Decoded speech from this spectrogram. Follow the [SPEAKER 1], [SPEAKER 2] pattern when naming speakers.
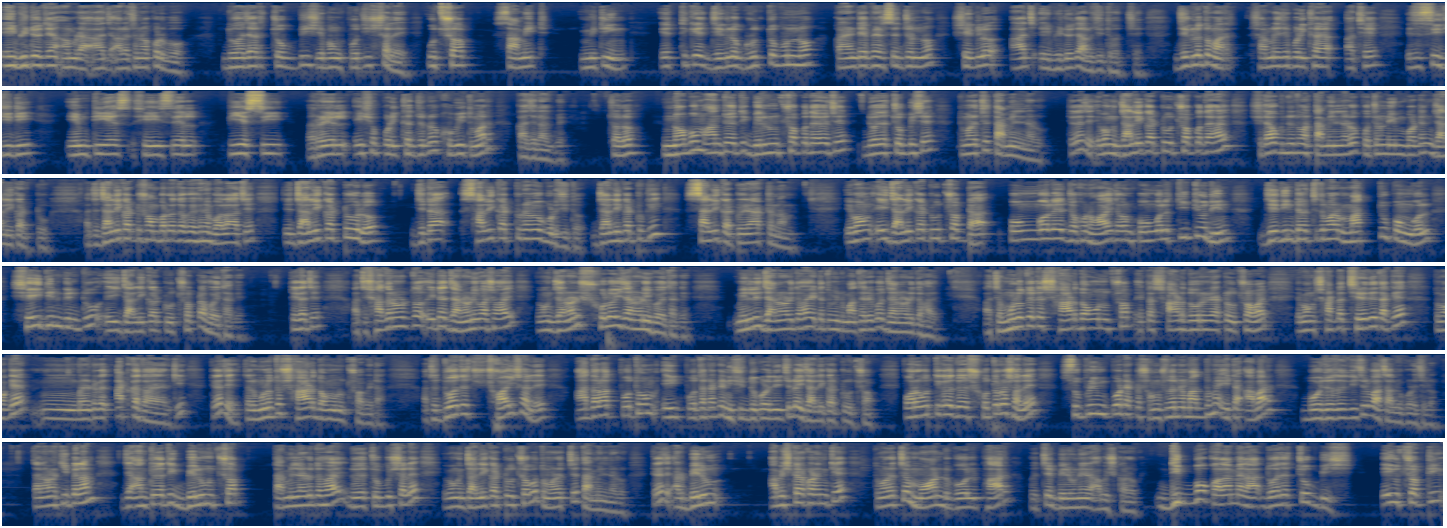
[SPEAKER 1] এই ভিডিওতে আমরা আজ আলোচনা করব দু হাজার চব্বিশ এবং পঁচিশ সালে উৎসব, সামিট, মিটিং, এর থেকে যেগুলো গুরুত্বপূর্ণ কারেন্ট অ্যাফেয়ার্সের জন্য সেগুলো আজ এই ভিডিওতে আলোচিত হচ্ছে। যেগুলো তোমার সামনে যে পরীক্ষা আছে SSC GD MTS CHL PSC rail এইসব পরীক্ষার জন্য খুবই তোমার কাজে লাগবে। চলো, নবম আন্তর্জাতিক বেলুন উৎসব কোথায় হয়েছে? দু হাজার চব্বিশে, তোমার হচ্ছে তামিলনাড়ু। ঠিক আছে? এবং জালিকাট্টু উৎসব কোথায় হয়? সেটাও কিন্তু তোমার তামিলনাড়ু, প্রচণ্ড ইম্পর্টেন্ট জালিকাট্টু। আচ্ছা জালিকাট্টু সম্পর্কে দেখো এখানে বলা আছে যে জালিকাট্টু হলো যেটা সালিকাট্টু নামেও পরিচিত। জালিকাট্টু কি? সালিকাট্টু, এর একটা নাম। এবং এই জালিকাট্টু উৎসবটা পোঙ্গলে যখন হয় যখন পোঙ্গলের তৃতীয় দিন, যে দিনটা হচ্ছে তোমার মাতৃ পোঙ্গল, সেই দিন কিন্তু এই জালিকাট্টু উৎসবটা হয়ে থাকে। ঠিক আছে? আচ্ছা সাধারণত এটা জানুয়ারি মাসে হয় এবং জানুয়ারি ষোলোই জানুয়ারি হয়ে থাকে। মেনলি জানুয়ারিতে হয়, এটা তুমি মাথায় রেখো, জানুয়ারিতে হয়। আচ্ছা মূলত এটা ষাঁড় দমন উৎসব, এটা ষাঁড় দৌড়ের একটা উৎসব হয় এবং ষাঁড়টা ছেড়ে দিয়ে তাকে তোমাকে মানে এটাকে আটকাতে হয় আর কি, ঠিক আছে? তাহলে মূলত ষাঁড় দমন উৎসব এটা। আচ্ছা দু সালে আদালত প্রথম এই প্রথাটাকে নিষিদ্ধ করে দিয়েছিল এই জালিকাট্টু উৎসব। পরবর্তীকালে দু সালে সুপ্রিম কোর্ট একটা সংশোধনের মাধ্যমে এটা আবার বৈধতা দিয়েছিল বা চালু করেছিল। তাহলে আমরা কী পেলাম? যে আন্তর্জাতিক বেলুন উৎসব তামিলনাড়ুতে হয় দু হাজার চব্বিশ সালে এবং জালিকাট্টু উৎসবও তোমার হচ্ছে তামিলনাড়ু, ঠিক আছে? আর বেলুন আবিষ্কার করেন কে? তোমার হচ্ছে মন্ট গোল ফার হচ্ছে বেলুনের আবিষ্কারক। দিব্য কলা মেলা দু হাজার চব্বিশ, এই উৎসবটি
